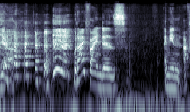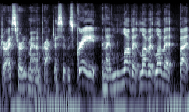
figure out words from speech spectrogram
Yeah. what I find is, I mean, after I started my own practice, it was great and I love it, love it, love it, but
